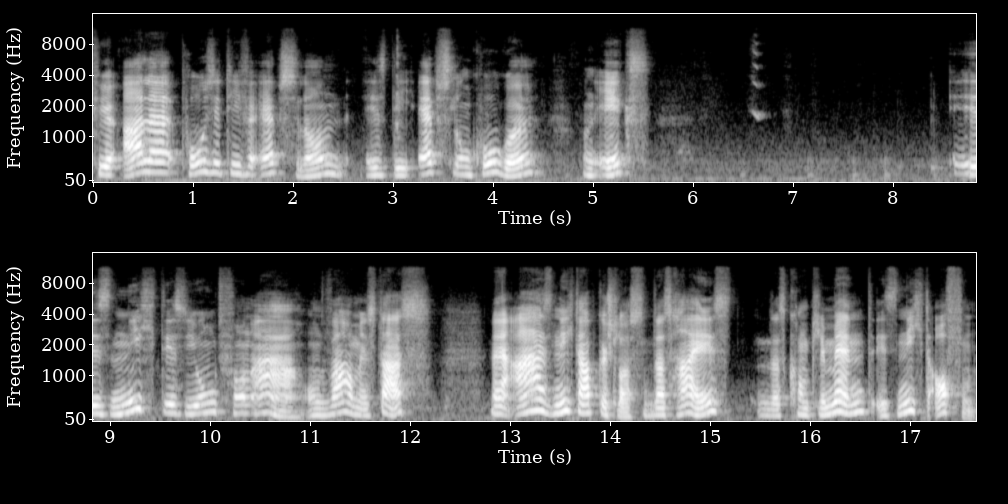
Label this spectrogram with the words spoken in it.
für alle positive Epsilon ist die Epsilon-Kugel und x ist nicht disjunkt von a. Und warum ist das? Naja, a ist nicht abgeschlossen. Das heißt, das Komplement ist nicht offen.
